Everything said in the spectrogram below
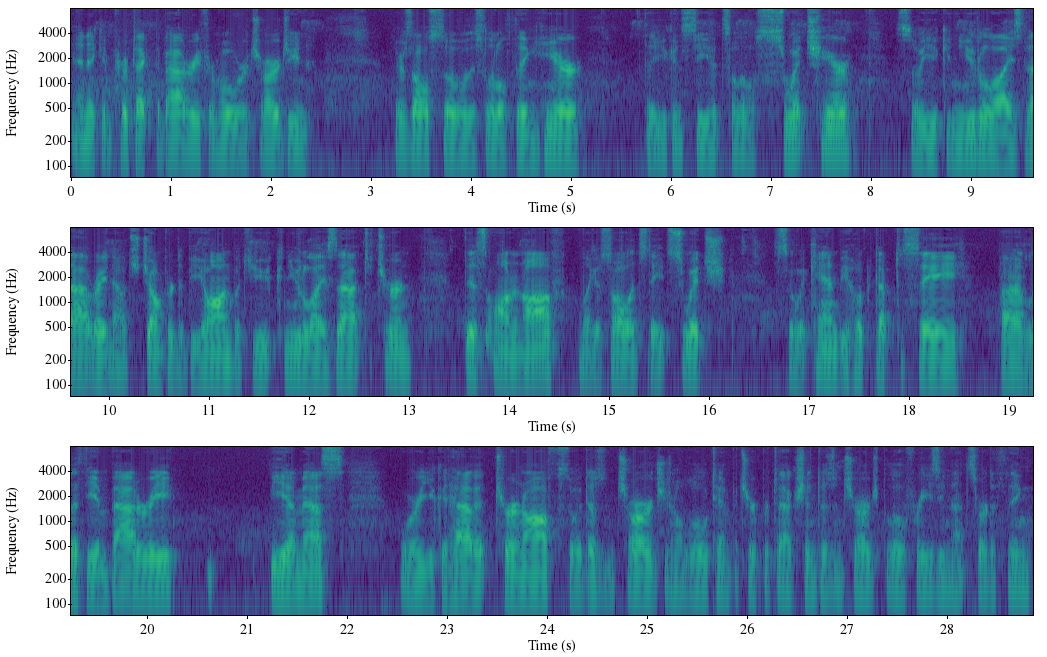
and it can protect the battery from overcharging. There's also this little thing here that you can see it's a little switch here so you can utilize that. Right now it's jumper to be on, but you can utilize that to turn this on and off like a solid state switch. So it can be hooked up to say a lithium battery BMS where you could have it turn off so it doesn't charge, you know, low temperature protection, doesn't charge below freezing, that sort of thing.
